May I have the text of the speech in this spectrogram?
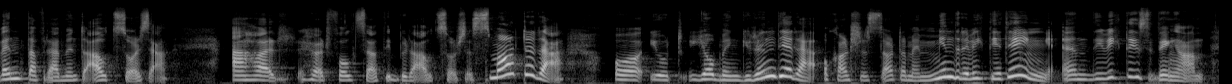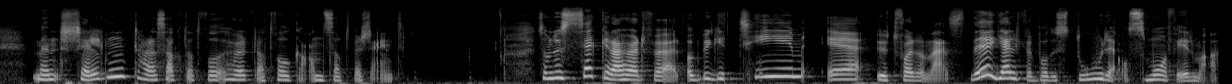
venta for jeg begynte å outsource. Jeg har hørt folk si at de burde outsource smartere og gjort jobben grundigere, og kanskje starta med mindre viktige ting enn de viktigste tingene. Men sjelden har jeg sagt at, hørt at folk har ansatt for seint. Som du sikkert har hørt før, å bygge team er utfordrende. Det gjelder for både store og små firmaer.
